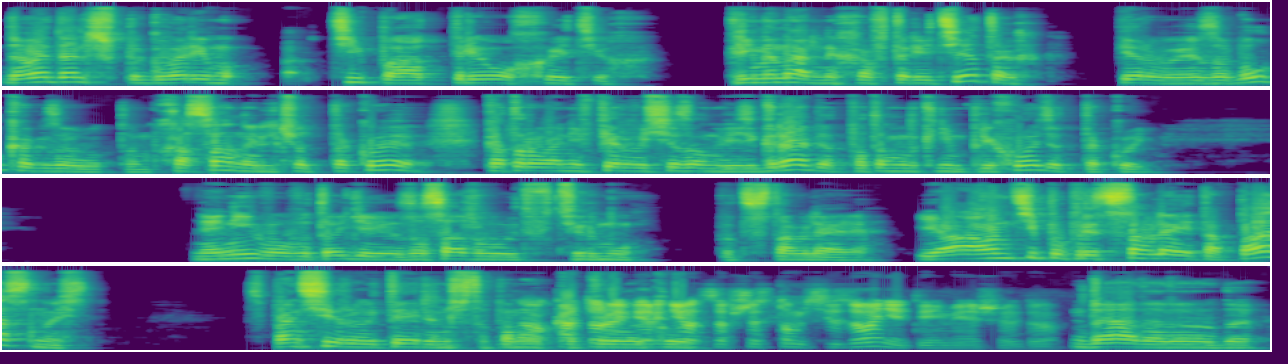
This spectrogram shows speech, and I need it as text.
давай дальше поговорим типа о трех этих криминальных авторитетах. Первый я забыл, как зовут, там, Хасан или что-то такое, которого они в первый сезон весь грабят, потом он к ним приходит такой. И они его в итоге засаживают в тюрьму, подставляя. И, а он типа представляет опасность, спонсирует Эрин, чтобы она... Ну, который вернется в шестом сезоне, ты имеешь в виду? Да, да, да, да.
